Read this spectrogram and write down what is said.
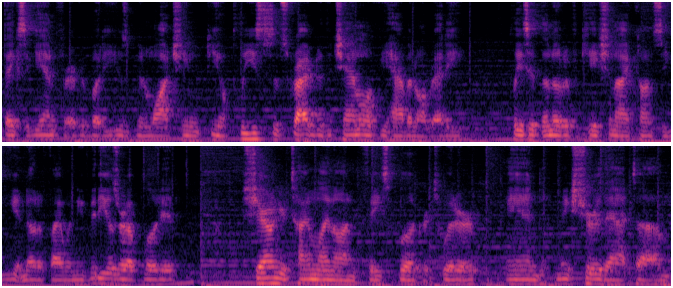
thanks again for everybody who's been watching. You know, please subscribe to the channel if you haven't already. Please hit the notification icon so you get notified when new videos are uploaded. Share on your timeline on Facebook or Twitter, and make sure that um,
